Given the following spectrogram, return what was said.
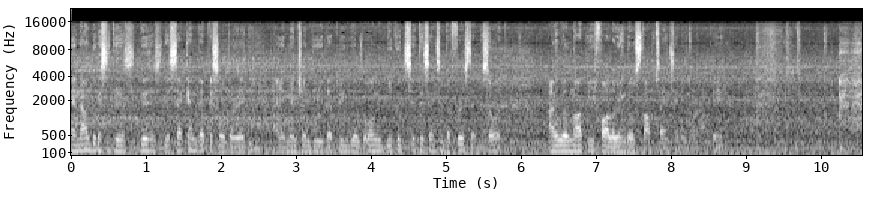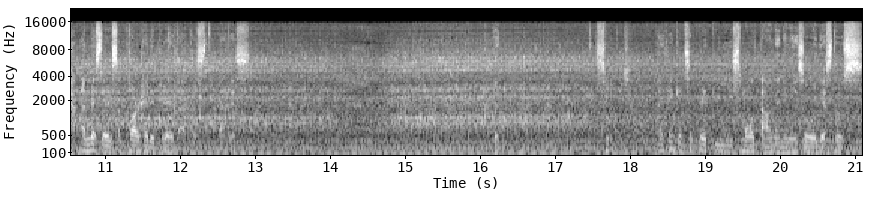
and now because this this is the second episode already I mentioned to you that we will only be good citizens in the first episode I will not be following those stop signs anymore okay unless there is a car headed there that is that is I think it's a pretty small town anyway, so I guess those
